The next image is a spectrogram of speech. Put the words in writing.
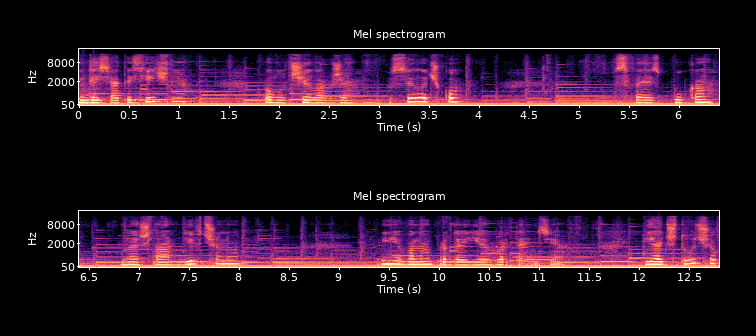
10 січня. Получила вже посилочку з Фейсбука. Знайшла дівчину і вона продає гортензії. 5 штучок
